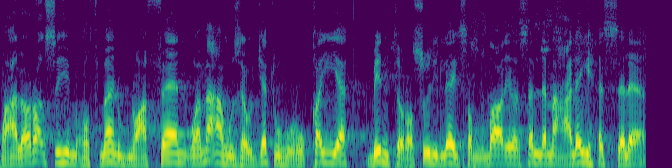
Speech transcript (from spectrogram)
وعلى رأسهم عثمان بن عفان ومعه زوجته رقية بنت رسول الله صلى الله عليه وسلم عليها السلام.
